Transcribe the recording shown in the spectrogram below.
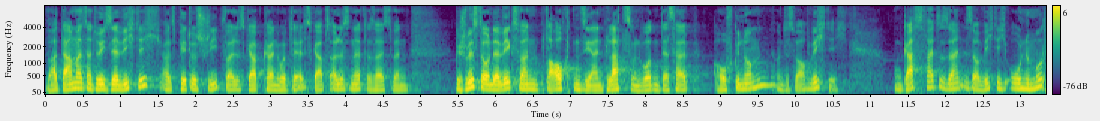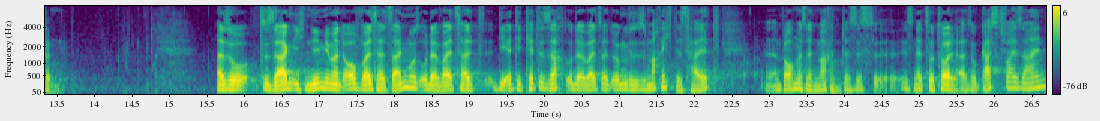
War damals natürlich sehr wichtig, als Petrus schrieb, weil es gab keine Hotels, gab es alles nicht. Das heißt, wenn Geschwister unterwegs waren, brauchten sie einen Platz und wurden deshalb aufgenommen und das war auch wichtig. Und gastfrei zu sein ist auch wichtig ohne Murren. Also zu sagen, ich nehme jemand auf, weil es halt sein muss oder weil es halt die Etikette sagt oder weil es halt irgendwie ist, mache ich das halt, äh, dann brauchen wir es nicht machen. Das ist, äh, ist nicht so toll. Also gastfrei sein,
